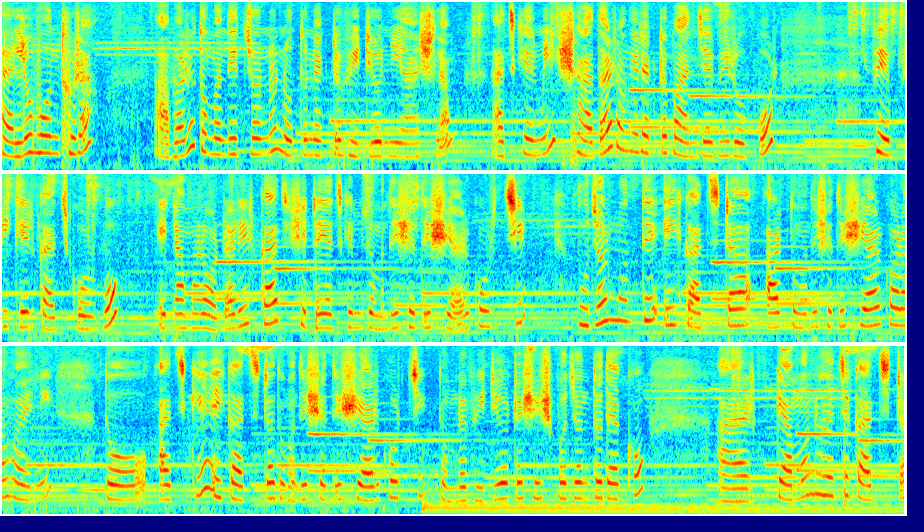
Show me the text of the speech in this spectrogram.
হ্যালো বন্ধুরা, আবারও তোমাদের জন্য নতুন একটা ভিডিও নিয়ে আসলাম। আজকে আমি সাদা রঙের একটা পাঞ্জাবির ওপর ফেব্রিকের কাজ করব। এটা আমার অর্ডারের কাজ, সেটাই আজকে আমি তোমাদের সাথে শেয়ার করছি। পুজোর মধ্যে এই কাজটা আর তোমাদের সাথে শেয়ার করা হয়নি। তো আজকে এই কাজটা তোমাদের সাথে শেয়ার করছি। তোমরা ভিডিওটা শেষ পর্যন্ত দেখো। আর কেমন হয়েছে কাজটা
